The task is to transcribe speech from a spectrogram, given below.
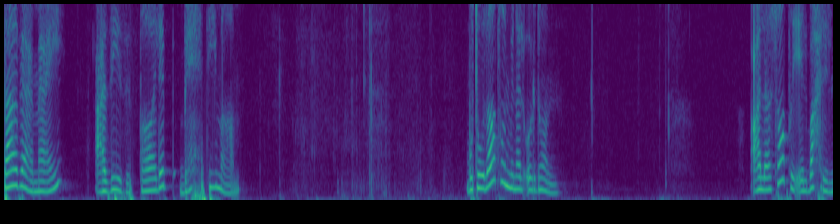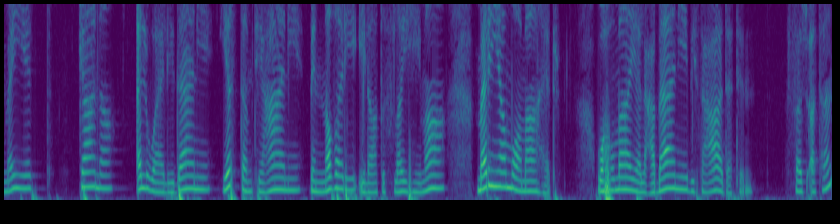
تابع معي عزيزي الطالب باهتمام. بطولات من الأردن. على شاطئ البحر الميت كان الوالدان يستمتعان بالنظر إلى طفليهما مريم وماهر. وهما يلعبان بسعادة. فجأة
